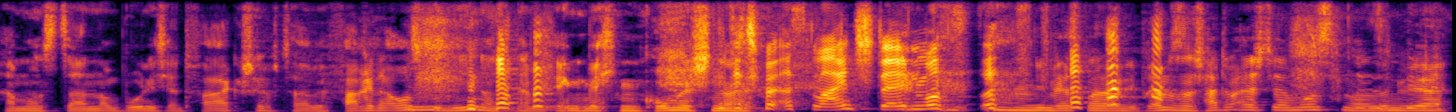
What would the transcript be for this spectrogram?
Haben uns dann, obwohl ich ein Fahrgeschäft habe, Fahrräder ausgeliehen und dann mit irgendwelchen komischen, Die du erstmal einstellen musstest. die wir erstmal die Bremsen und Schaltung einstellen mussten. Dann sind wir,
